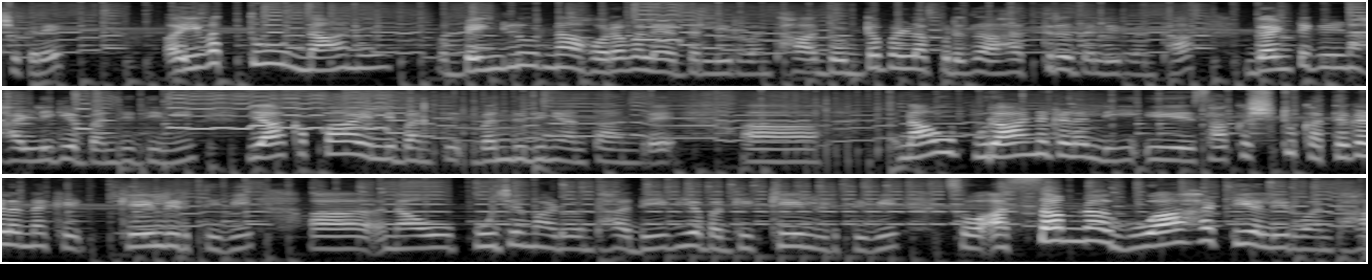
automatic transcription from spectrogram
ವೀಕ್ಷಕರೇ ಇವತ್ತು ನಾನು ಬೆಂಗಳೂರಿನ ಹೊರವಲಯದಲ್ಲಿರುವಂತಹ, ದೊಡ್ಡಬಳ್ಳಾಪುರದ ಹತ್ತಿರದಲ್ಲಿರುವಂತಹ ಗಂಟೆಗೇಣ ಹಳ್ಳಿಗೆ ಬಂದಿದ್ದೀನಿ. ಯಾಕಪ್ಪ ಇಲ್ಲಿ ಬಂತಿ ಬಂದಿದ್ದೀನಿ ಅಂತ ಅಂದರೆ ನಾವು ಪುರಾಣಗಳಲ್ಲಿ ಸಾಕಷ್ಟು ಕಥೆಗಳನ್ನು ಕೇಳಿರ್ತೀವಿ. ನಾವು ಪೂಜೆ ಮಾಡುವಂತಹ ದೇವಿಯ ಬಗ್ಗೆ ಕೇಳಿರ್ತೀವಿ. ಸೊ ಅಸ್ಸಾಂನ ಗುವಾಹಟಿಯಲ್ಲಿರುವಂತಹ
